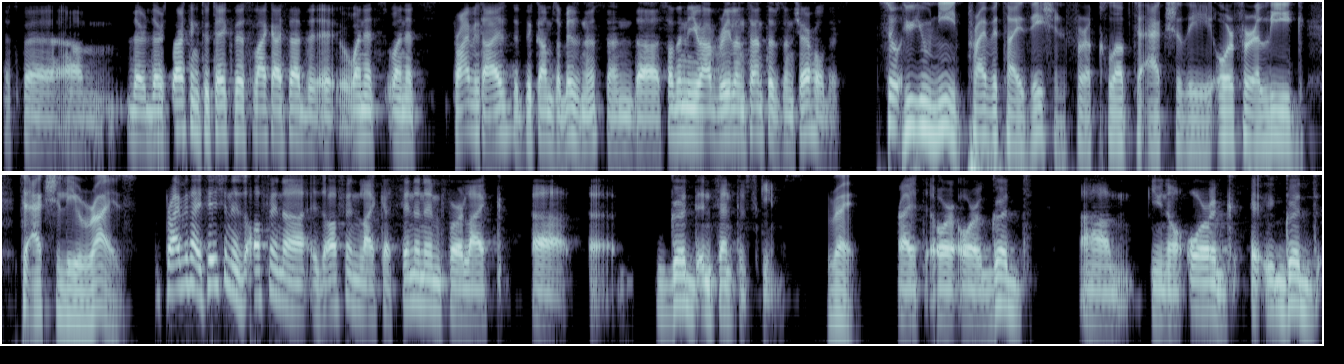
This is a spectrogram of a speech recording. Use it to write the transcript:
it's uh, um, they're they're starting to take this like i said uh, when it's when it's privatized it becomes a business and uh, suddenly you have real incentives and shareholders so, do you need privatization for a club to actually, or for a league to actually rise? Privatization is often a, is often like a synonym for like uh, uh, good incentive schemes, right? Right, or or good, um, you know, org, uh, good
